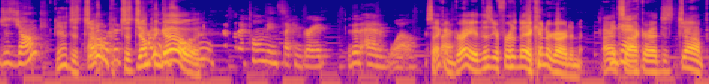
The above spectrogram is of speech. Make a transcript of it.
Just jump? Yeah, just jump. they- Just jump and what they told go. That's what they told me in second grade. It didn't end well. Second but- grade. This is your first day of kindergarten. All right, Okay. Sakura, just jump.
